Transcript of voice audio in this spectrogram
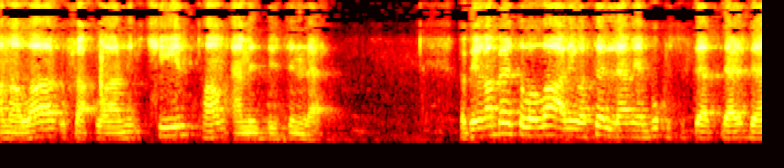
analar uşaqlarını 2 il tam əmizdirsinlər. Və Peyğəmbər sallallahu aleyhi və səlləm yəni, bu xüsusiyyətləri də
